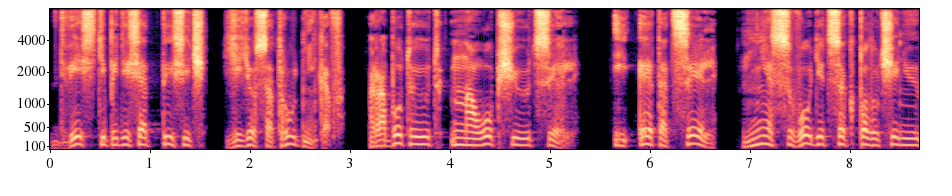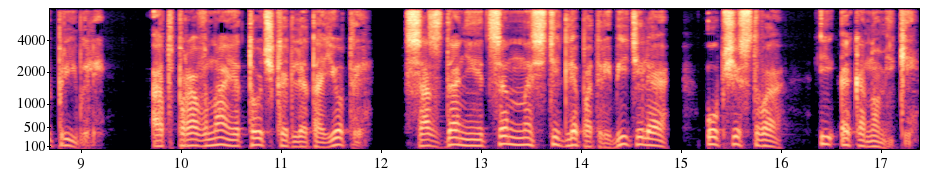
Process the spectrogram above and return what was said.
250 тысяч ее сотрудников работают на общую цель, и эта цель не сводится к получению прибыли. Отправная точка для Тойоты – создание ценности для потребителя, общества и экономики.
